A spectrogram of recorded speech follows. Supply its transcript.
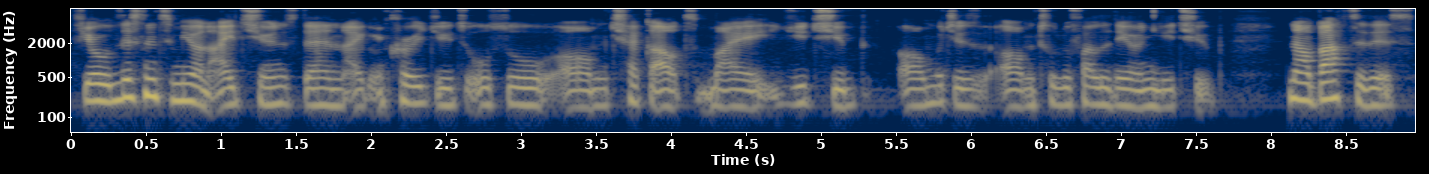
If you're listening to me on iTunes, then I encourage you to also um, check out my YouTube, um, which is um, Falode on YouTube. Now, back to this.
